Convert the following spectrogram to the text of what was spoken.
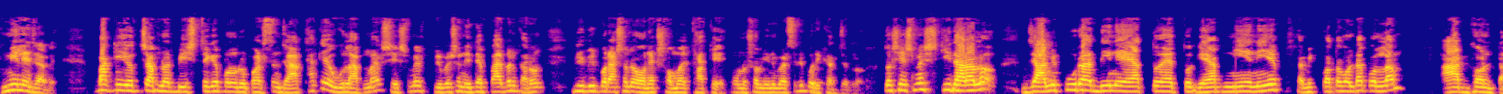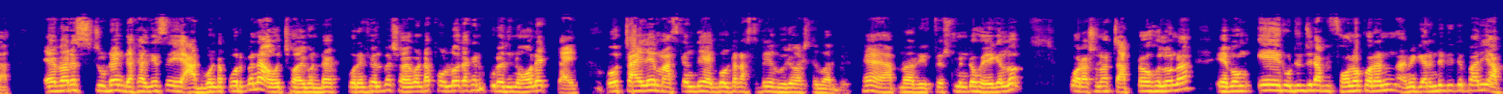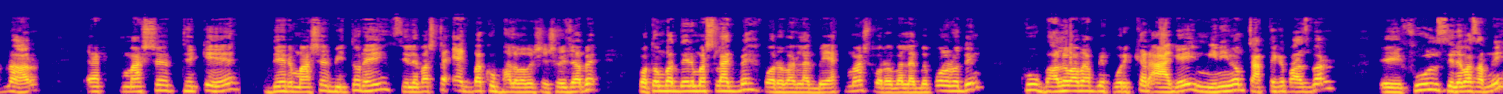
মিলে যাবে। বাকি হচ্ছে আপনার বিশ থেকে পনেরো পার্সেন্ট যা থাকে, ওগুলো আপনার শেষমেশ প্রিপারেশন নিতে পারবেন। কারণ বিউপির পর আসলে অনেক সময় থাকে অন্য সব ইউনিভার্সিটি পরীক্ষার জন্য। তো শেষমেশ কি দাঁড়াল? যে আমি পুরা দিনে এত এত গ্যাপ নিয়ে নিয়ে আমি কত ঘণ্টা পড়লাম? আট ঘণ্টা। এভারেজ স্টুডেন্ট দেখা গেছে এই আট ঘণ্টা পড়বে না, ও ছয় ঘণ্টা পড়ে ফেলবে, ছয় ঘণ্টা পড়লেও দেখেন পুরো দিনে অনেক টাইম ও চাইলে মাঝখান দিয়ে এক ঘণ্টা রাস্তা থেকে ঘুরে আসতে পারবে। হ্যাঁ আপনার রিফ্রেশমেন্টও হয়ে গেল, পড়াশোনার চাপটাও হলো না। এবং এই রুটিন যদি আপনি ফলো করেন, আমি গ্যারান্টি দিতে পারি আপনার এক মাসের থেকে দেড় মাসের ভিতরেই সিলেবাসটা একবার খুব ভালোভাবে শেষ হয়ে যাবে। প্রথমবার দেড় মাস লাগবে, পরেরবার লাগবে এক মাস, পরেরবার লাগবে পনেরো দিন। খুব ভালোভাবে আপনি পরীক্ষার আগেই মিনিমাম চার থেকে পাঁচবার এই ফুল সিলেবাস আপনি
